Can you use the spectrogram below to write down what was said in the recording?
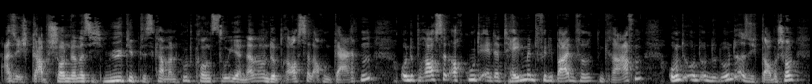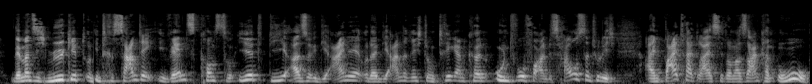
Also ich glaube schon, wenn man sich Mühe gibt, das kann man gut konstruieren. Ne? Und du brauchst halt auch einen Garten und du brauchst halt auch gut Entertainment für die beiden verrückten Grafen und und, und, und, und. Also ich glaube schon, wenn man sich Mühe gibt und interessante Events konstruiert, die also in die eine oder die andere Richtung triggern können und wo vor allem das Haus natürlich einen Beitrag leistet, wenn man sagen kann, oh,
